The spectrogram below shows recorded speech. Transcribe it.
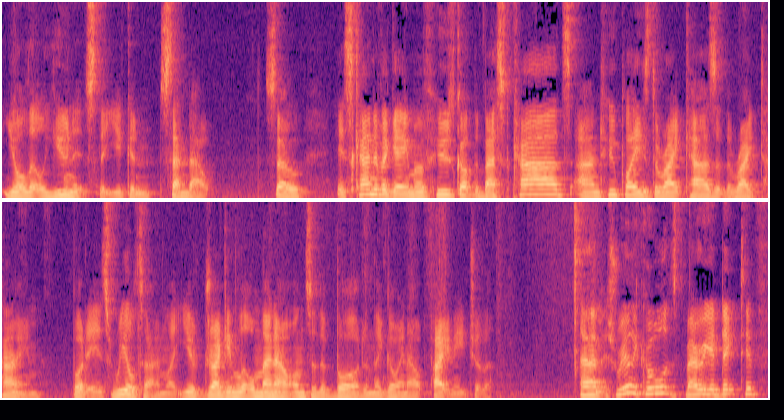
your little units that you can send out. So it's kind of a game of who's got the best cards and who plays the right cards at the right time. But it's real time, like you're dragging little men out onto the board and they're going out fighting each other. Um, it's really cool. It's very addictive.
